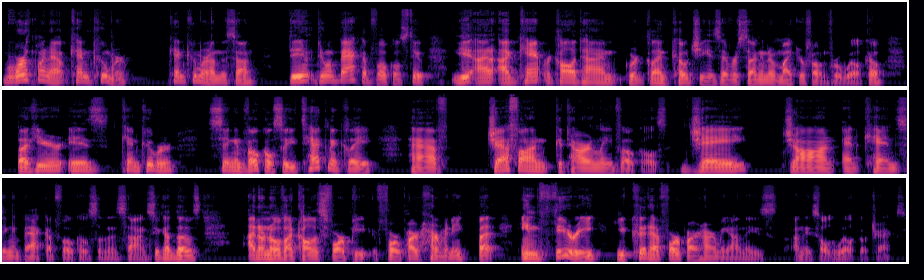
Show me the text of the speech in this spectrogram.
worth pointing out Ken Coomer, Ken Coomer on the song, do, doing backup vocals too. Yeah, I, I can't recall a time where Glenn Kotche has ever sung into a microphone for Wilco, but here is Ken Coomer singing vocals. So you technically have Jeff on guitar and lead vocals, Jay, John, and Ken singing backup vocals on the song. So you got those. I don't know if I'd call this four pe- four part harmony, but in theory, you could have four part harmony on these on these old Wilco tracks.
